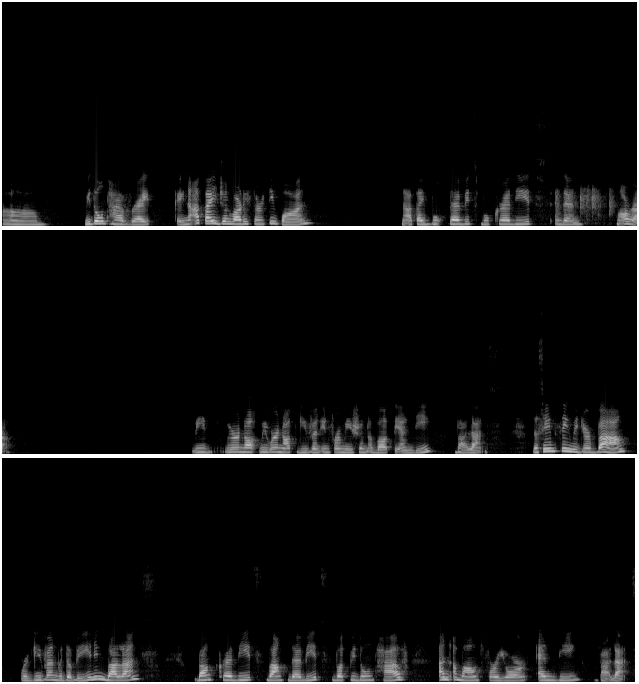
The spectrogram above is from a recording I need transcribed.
Um, we don't have, right? Okay, naatay January 31. Naatay book debits, book credits, and then maora. We we're not we were not given information about the ending balance. The same thing with your bank, we're given with the beginning balance, bank credits, bank debits, but we don't have an amount for your ending balance.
